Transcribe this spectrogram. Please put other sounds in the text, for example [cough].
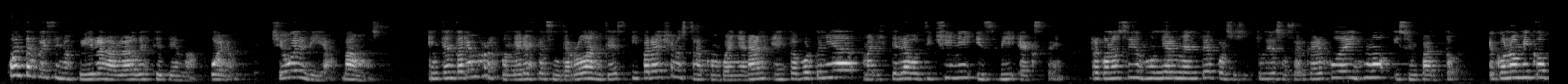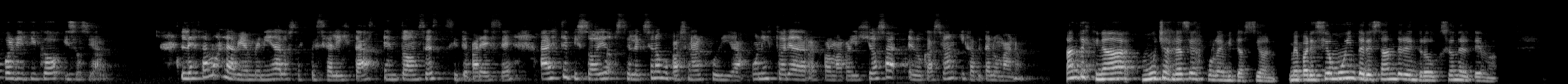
¿Cuántas veces nos pidieron hablar de este tema? Bueno, llegó el día, vamos. Intentaremos responder a estas interrogantes y para ello nos acompañarán en esta oportunidad Maristela Botticini y Zvi Eckstein, reconocidos mundialmente por sus estudios acerca del judaísmo y su impacto económico, político y social. Les damos la bienvenida a los especialistas, entonces, si te parece, a este episodio Selección Ocupacional Judía, una historia de reforma religiosa, educación y capital humano. Antes que nada, muchas gracias por la invitación. Me pareció muy interesante la introducción del tema.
